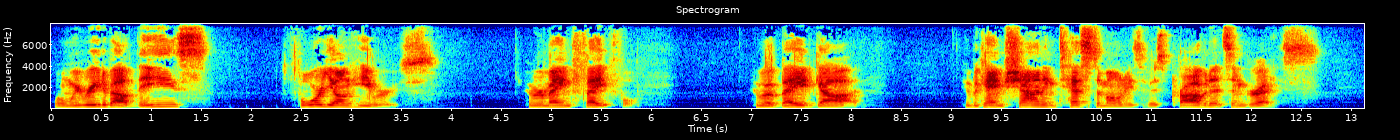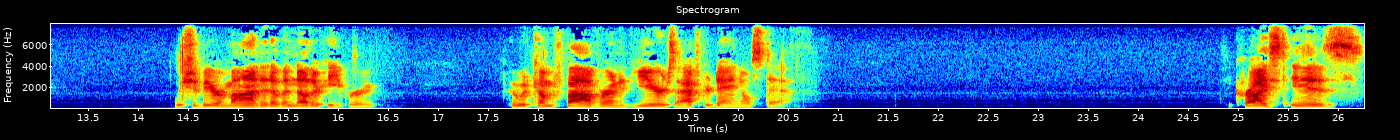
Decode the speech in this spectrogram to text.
when we read about these four young Hebrews who remained faithful, who obeyed God, who became shining testimonies of His providence and grace, we should be reminded of another Hebrew who would come 500 years after Daniel's death. Christ is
